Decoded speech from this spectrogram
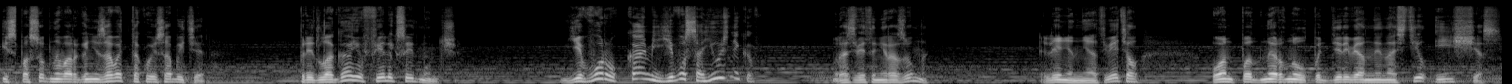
и способного организовать такое событие. Предлагаю Феликса Эдмундовича. Его руками, его союзников? Разве это неразумно? Ленин не ответил. Он поднырнул под деревянный настил и исчез.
